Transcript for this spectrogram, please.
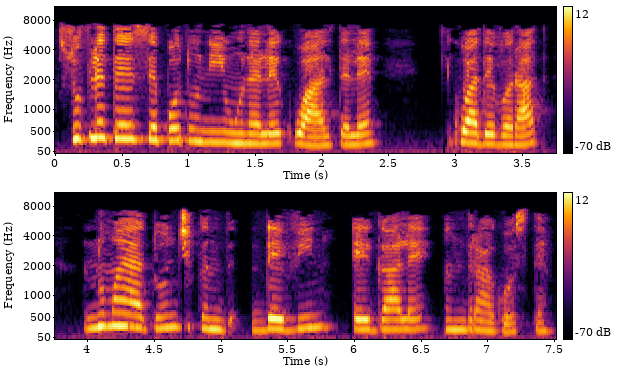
Suflete se pot uni unele cu altele, cu adevărat, numai atunci când devin egale în dragoste.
